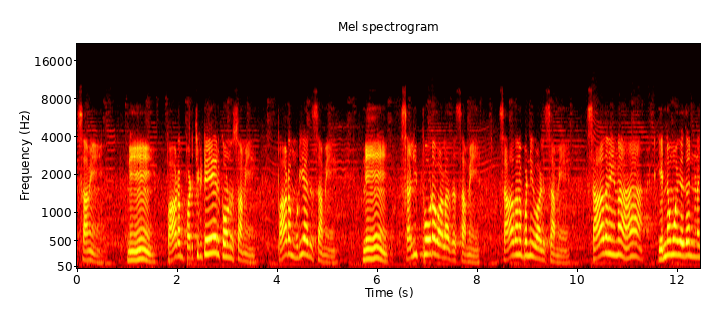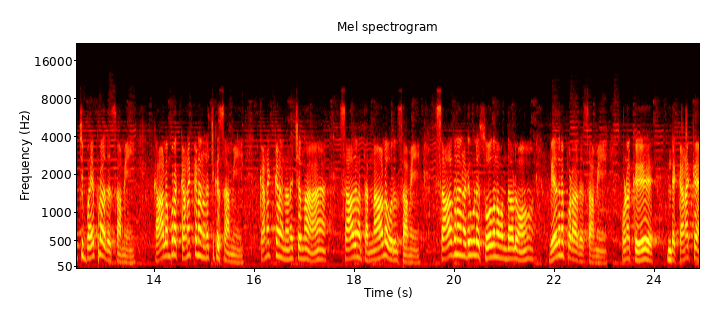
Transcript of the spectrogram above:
சாமி நீ பாடம் படிச்சுக்கிட்டே இருக்கணும் சாமி. பாடம் முடியாது சாமி. நீ சலிப்போட வாழாத சாமி. சாதனை பண்ணி வாழு சாமி. சாதனைனா என்னமோ ஏதோ நினச்சி பயப்படாத சாமி. காலம்புற கணக்கனை நினச்சிக்க சாமி. கணக்கனை நினச்சேன்னா சாதனை தன்னால் வரும் சாமி. சாதனை நடுவில் சோதனை வந்தாலும் வேதனைப்படாத சாமி. உனக்கு இந்த கணக்கை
